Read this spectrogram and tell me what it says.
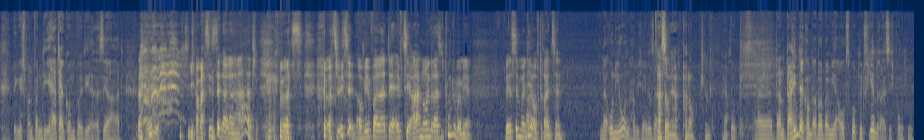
Bin gespannt, wann die Hertha kommt bei dir. Das ist ja hart. ja, was ist denn daran hart? Was, was willst du denn? Auf jeden Fall hat der FCA 39 Punkte bei mir. Wer ist denn bei ah. dir auf 13? Na, Union, habe ich ja gesagt. Ach so, ja, pardon, stimmt. Ja. So, äh, dann dahinter kommt aber bei mir Augsburg mit 34 Punkten.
